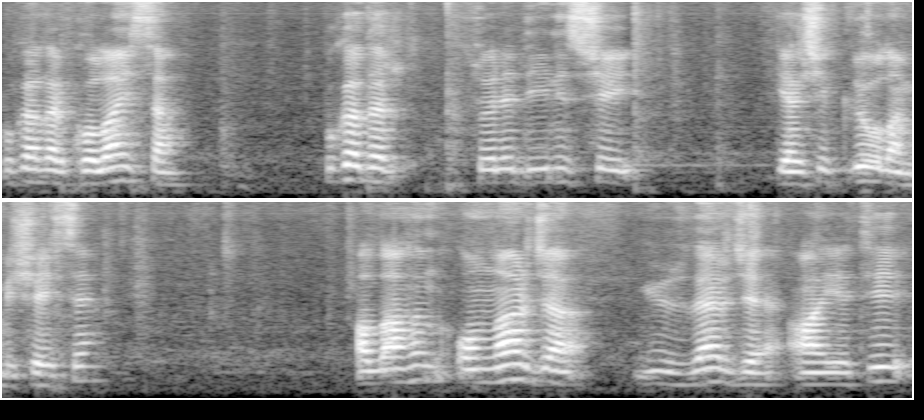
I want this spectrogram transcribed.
Bu kadar kolaysa, bu kadar söylediğiniz şey gerçekliği olan bir şeyse Allah'ın onlarca, yüzlerce ayeti,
